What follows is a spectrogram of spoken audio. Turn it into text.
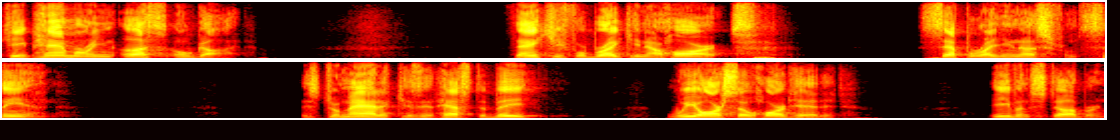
Keep hammering us, O oh God. Thank you for breaking our hearts, separating us from sin. As dramatic as it has to be, we are so hard headed, even stubborn.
